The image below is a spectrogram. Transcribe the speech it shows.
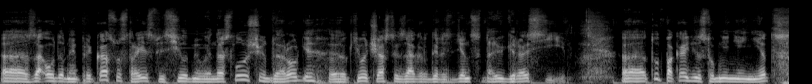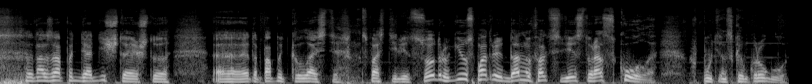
э, за отданный приказ о строительстве силами военнослужащих дороги э, к его частной загородной резиденции на юге России. Э, тут пока единства мнения нет на Западе. Одни считают, что э, это попытка власти спасти лицо, другие усматривают данный факт свидетельства раскола в путинском кругу.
